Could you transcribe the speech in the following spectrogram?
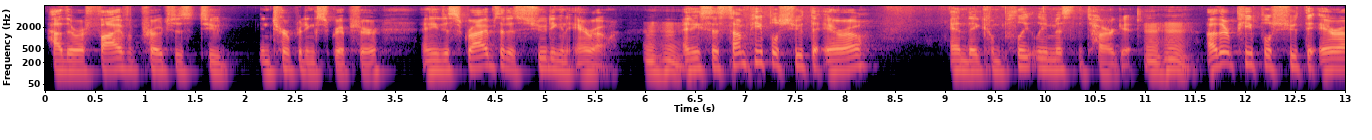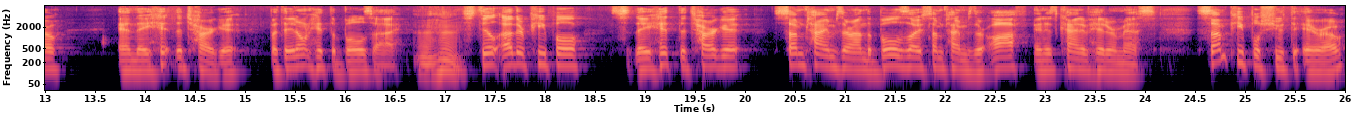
how there are five approaches to interpreting scripture, and he describes it as shooting an arrow. Mm-hmm. And he says some people shoot the arrow and they completely miss the target. Mm-hmm. Other people shoot the arrow and they hit the target, but they don't hit the bullseye. Mm-hmm. Still, other people, they hit the target. Sometimes they're on the bullseye, sometimes they're off, and it's kind of hit or miss. Some people shoot the arrow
